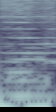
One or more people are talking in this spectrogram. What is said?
you.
